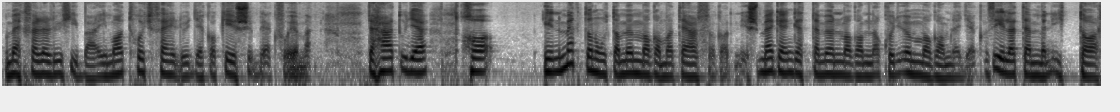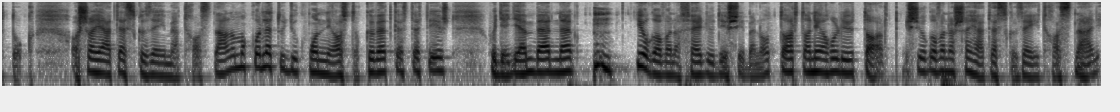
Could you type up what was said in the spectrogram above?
a megfelelő hibáimat, hogy fejlődjek a későbbiek folyamán. Tehát ugye, ha én megtanultam önmagamat elfogadni, és megengedtem önmagamnak, hogy önmagam legyek. Az életemben itt tartok. A saját eszközeimet használom, akkor le tudjuk vonni azt a következtetést, hogy egy embernek joga van a fejlődésében ott tartani, ahol ő tart, és joga van a saját eszközeit használni.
